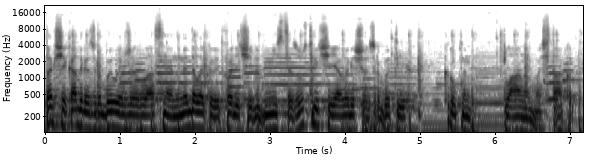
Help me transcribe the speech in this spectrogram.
Перші кадри зробили вже, власне, недалеко відходячи від місця зустрічі, я вирішив зробити їх крупним планом, ось так от.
